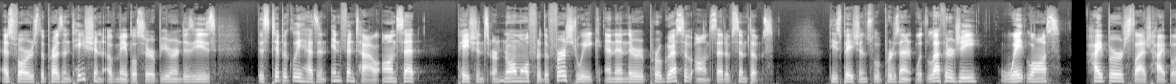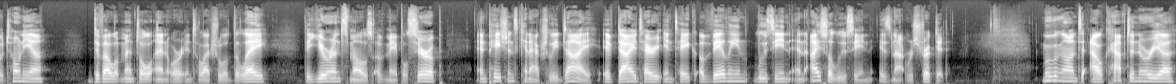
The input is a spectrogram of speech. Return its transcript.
As far as the presentation of maple syrup urine disease, this typically has an infantile onset, Patients are normal for the first week and then there are progressive onset of symptoms. These patients will present with lethargy, weight loss, hyper slash hypotonia, developmental and or intellectual delay, the urine smells of maple syrup, and patients can actually die if dietary intake of valine, leucine, and isoleucine is not restricted. Moving on to alkaptonuria,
